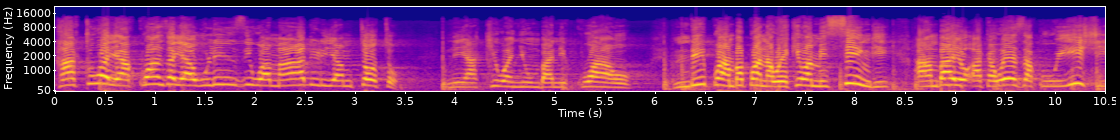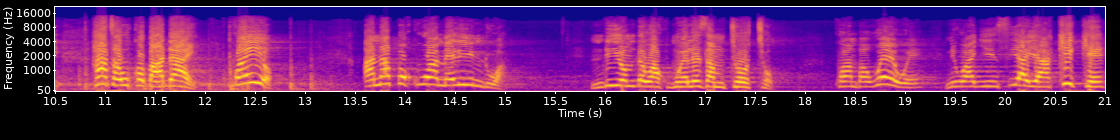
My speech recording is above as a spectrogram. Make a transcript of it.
hatua ya kwanza ya ulinzi wa maadili ya mtoto ni akiwa nyumbani kwao, ndipo ambapo anawekewa misingi ambayo ataweza kuiishi hata huko baadaye. Kwa hiyo anapokuwa amelindwa, ndiyo muda wa kumweleza mtoto kwamba wewe ni wa jinsia ya kike,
